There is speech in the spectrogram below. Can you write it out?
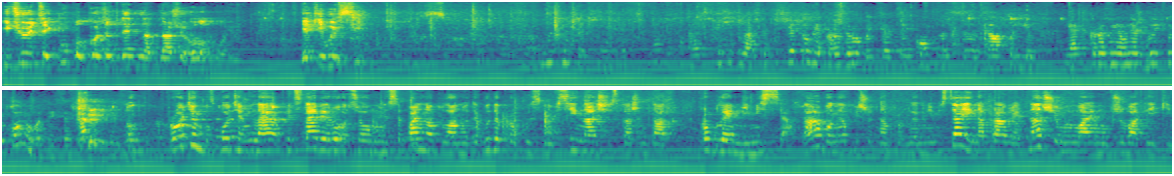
І чую цей купол кожен день над нашою головою. Як і ви всі. Ми Скажіть, будь ласка, після того, як розробиться цей комплекс заходів, я так розумію, вони ж будуть виконуватися, так? Ну протягом потім на підставі цього муніципального плану, де буде прописано всі наші, скажімо так, проблемні місця. Да? Вони опишуть нам проблемні місця і направлять нас, що ми маємо вживати, які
